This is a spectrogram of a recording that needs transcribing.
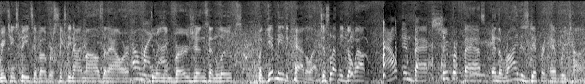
reaching speeds of over 69 miles an hour. Oh my Doing gosh. inversions and loops. But give me the Cadillac. Just let me go out out and back super fast and the ride is different every time.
